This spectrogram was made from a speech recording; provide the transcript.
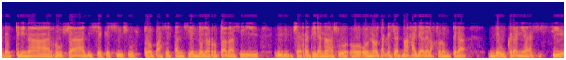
doctrina rusa dice que si sus tropas están siendo derrotadas y, se retiran a su, o, nota que sea más allá de la frontera de Ucrania, si,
